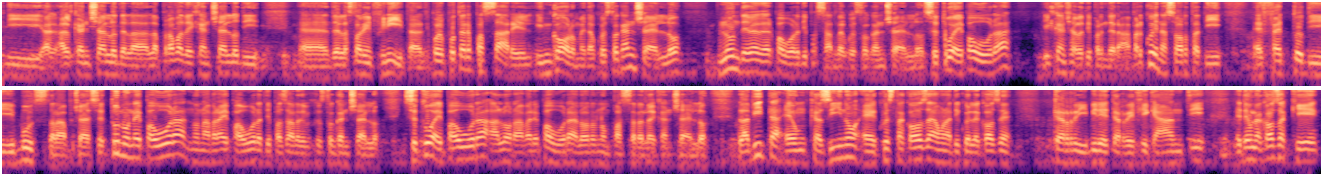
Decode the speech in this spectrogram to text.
di, al cancello della prova del cancello di, eh, della storia infinita. Per poter passare incolume da questo cancello non deve aver paura di passare da questo cancello. Se tu hai paura il cancello ti prenderà. Per cui è una sorta di effetto di bootstrap cioè se tu non hai paura non avrai paura di passare da questo cancello. Se tu hai paura allora avrai paura e allora non passare dal cancello. La vita è un casino e questa cosa è una di quelle cose terribili terrificanti ed è una cosa che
